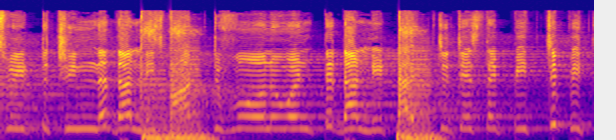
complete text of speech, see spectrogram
sweet చిన్న చిన్నదాన్ని smart phone వంటి దాన్ని టచ్ చేస్తే పిచ్చి పిచ్చి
